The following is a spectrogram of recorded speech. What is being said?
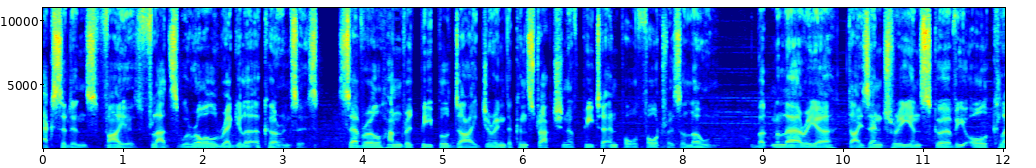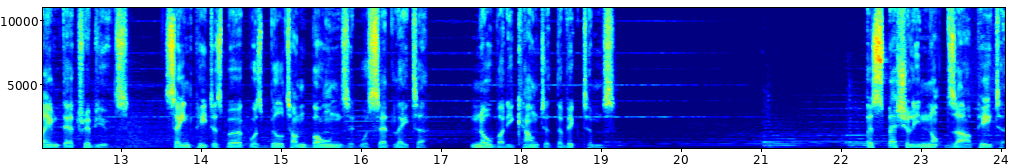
Accidents, fires, floods were all regular occurrences. Several hundred people died during the construction of Peter and Paul Fortress alone. But malaria, dysentery and scurvy all claimed their tributes. St. Petersburg was built on bones, it was said later. Nobody counted the victims. Especially not Tsar Peter.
